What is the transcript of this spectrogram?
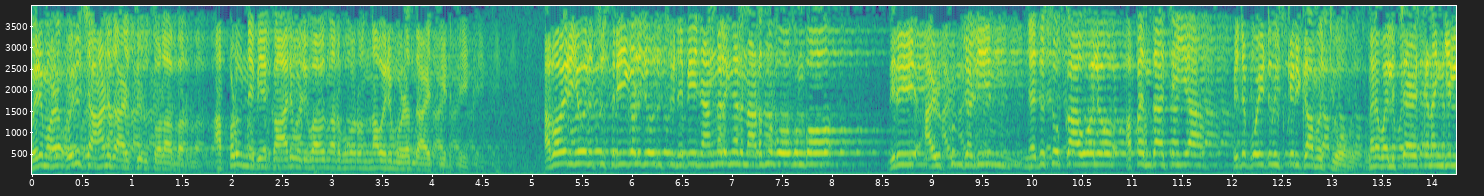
ഒരു മുഴ ഒരു ചാണ് താഴ്ത്തി എടുത്തോളാൻ പറഞ്ഞു. അപ്പോഴും നബിയെ കാൽ വെളിവാകുന്ന പറഞ്ഞ ഒന്നാ ഒരു മുഴം താഴ്ത്തി എടുത്തിട്ട് അപ്പൊ അവർ ചോദിച്ചു സ്ത്രീകൾ ചോദിച്ചു നബിയെ ഞങ്ങൾ ഇങ്ങനെ നടന്നു പോകുമ്പോ ഇതിൽ അഴുക്കും ചളിയും നജസ്സൊക്കെ ആവുമല്ലോ? അപ്പൊ എന്താ ചെയ്യാ? പിന്നെ പോയിട്ട് നിസ്കരിക്കാൻ പറ്റുമോ? അങ്ങനെ വലിച്ചഴക്കണമെങ്കിൽ?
